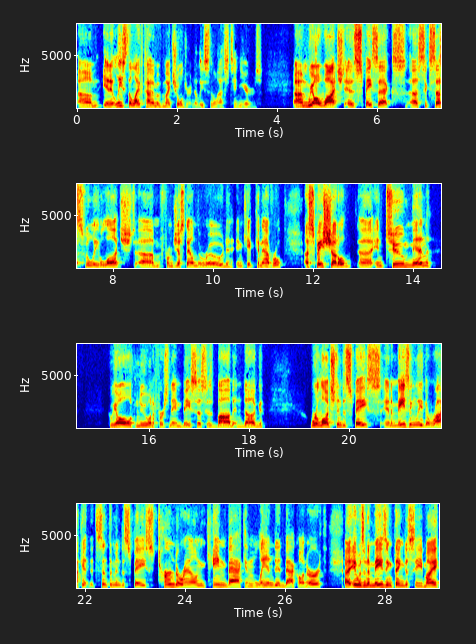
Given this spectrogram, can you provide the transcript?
um, in at least the lifetime of my children, at least in the last 10 years. Um, we all watched as SpaceX uh, successfully launched um, from just down the road in Cape Canaveral a space shuttle uh, and two men who we all knew on a first name basis as Bob and Doug were launched into space. And amazingly, the rocket that sent them into space turned around, came back, and landed back on Earth. Uh, it was an amazing thing to see. My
